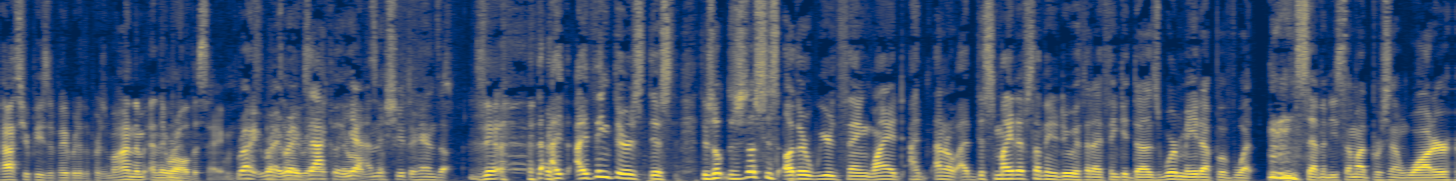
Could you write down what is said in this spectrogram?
pass your piece of paper to the person behind them," and they were all the same. Right, That's- right, right, they realized that exactly. Yeah, the and they shoot their hands up. Yeah. I, I think there's this there's there's just this other weird thing. Why I, I, I don't know. I, this might have something to do with it. I think it does. We're made up of what seventy some odd percent water.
